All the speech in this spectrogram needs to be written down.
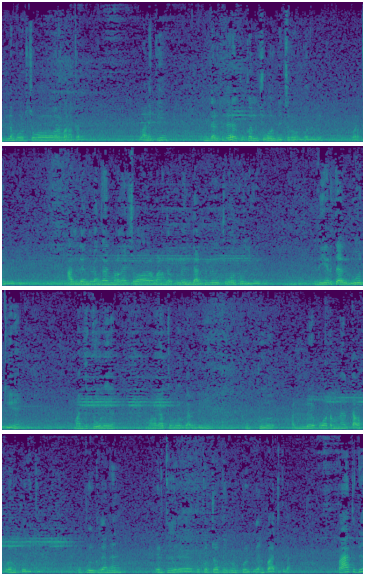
எல்லாம் போட்டு சோற வணக்கணும் வணக்கி இந்த இடத்துல குக்கரில் சோறு வச்சிடும் முதல்ல வடக்கல் வெட்டி அதில் இந்த வெங்காயம் மிளகாய் சோறை வணங்குறதுக்குள்ள இந்த இடத்துல சோறு கொதி வரும் இதை எடுத்து அதில் ஊற்றி மஞ்சத்தூள் மிளகாத்தூள் ஒரு கரண்டி உப்பு எல்லாம் போட்டோம்னா தலைப்புலன்னு கொதிக்கும் உப்பு இருக்குதான்னு எடுத்து குக்கர் சோத்தையும் உப்பு இருக்குதான்னு பார்த்துக்கலாம். பார்த்துட்டு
